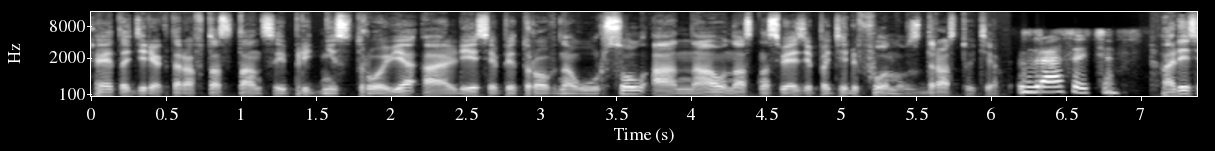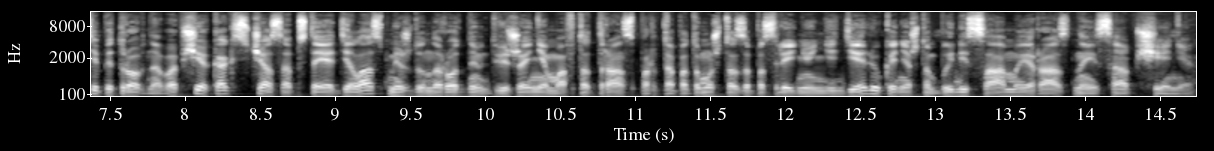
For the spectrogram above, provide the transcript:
Это директор автостанции Приднестровья Олеся Петровна Урсул. Она у нас на связи по телефону. Здравствуйте. Здравствуйте. Олеся Петровна, вообще, как сейчас обстоят дела с международными свободным движением автотранспорта, потому что за последнюю неделю, конечно, были самые разные сообщения.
